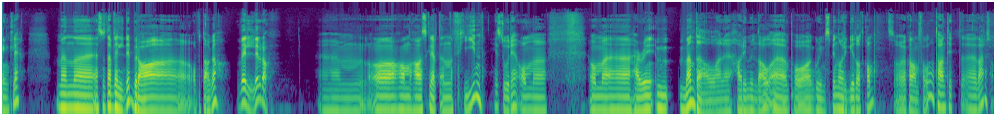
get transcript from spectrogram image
egentlig. Men eh, jeg syns det er veldig bra oppdaga. Veldig bra. Um, og han har skrevet en fin historie om, eh, om eh, Harry Mundal, eller Harry Mundal, eh, på grimsbynorge.com. Så jeg kan anbefale å ta en titt eh, der. Så.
